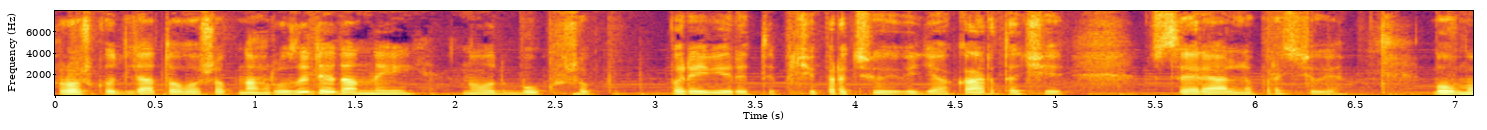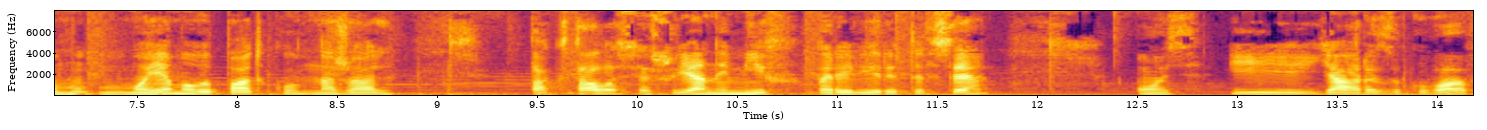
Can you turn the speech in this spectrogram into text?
прошку для того, щоб нагрузити даний ноутбук, щоб перевірити, чи працює відеокарта, чи все реально працює. Бо в моєму- випадку, на жаль, так сталося, що я не міг перевірити все. Ось, і я ризикував,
